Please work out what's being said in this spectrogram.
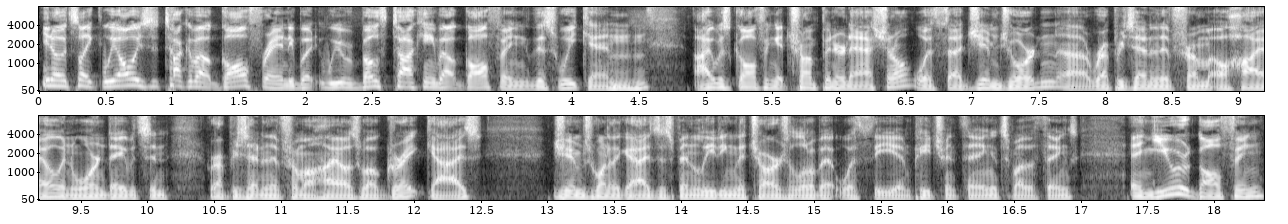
you know, it's like we always talk about golf, Randy, but we were both talking about golfing this weekend. Mm-hmm. I was golfing at Trump International with uh, Jim Jordan, uh, representative from Ohio, and Warren Davidson, representative from Ohio as well. Great guys. Jim's one of the guys that's been leading the charge a little bit with the impeachment thing and some other things. And you were golfing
